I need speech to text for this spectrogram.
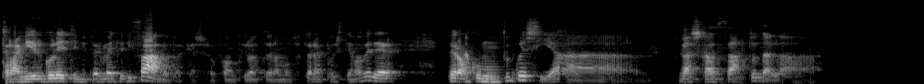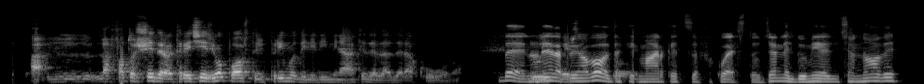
tra virgolette, mi permette di farlo, perché se lo fa un pilota della Moto 3 poi stiamo a vedere, però Appunto. comunque sia l'ha scalzato dalla... Ah, l'ha fatto scendere al tredicesimo posto il primo degli eliminati della, della Q1. Beh, non Lui è la prima volta che Marquez fa questo. Già nel 2019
